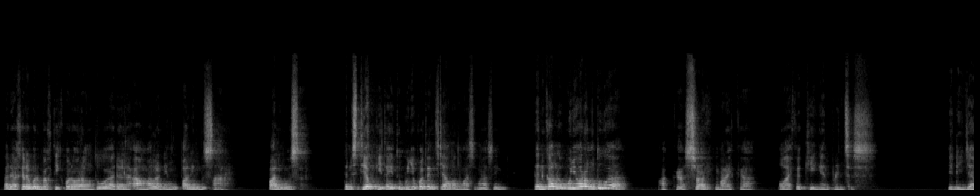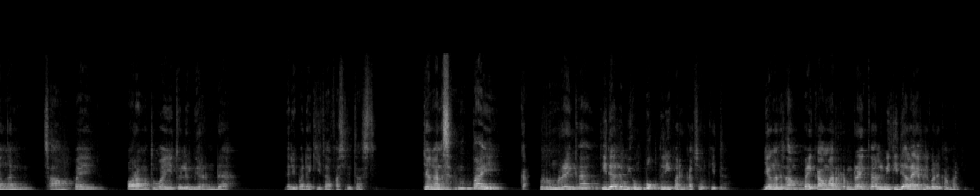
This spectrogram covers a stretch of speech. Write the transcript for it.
Pada akhirnya berbakti kepada orang tua adalah amalan yang paling besar, paling besar. Dan setiap kita itu punya potensi amal masing-masing. Dan kalau punya orang tua, maka serve mereka like a king and princess. Jadi jangan sampai orang tua itu lebih rendah daripada kita fasilitasnya. Jangan sampai kasur mereka tidak lebih empuk daripada kasur kita. Jangan sampai kamar mereka lebih tidak layak daripada kamar kita.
